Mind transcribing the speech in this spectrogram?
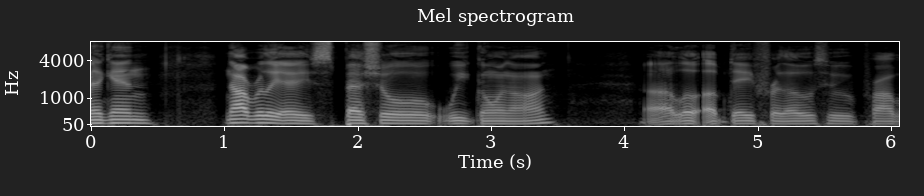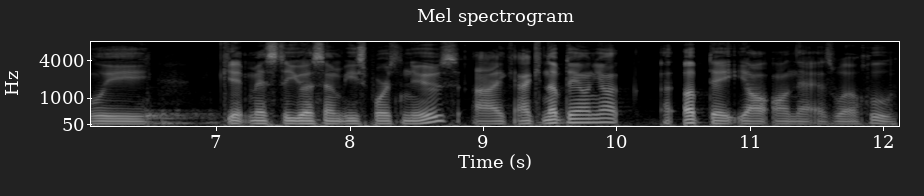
again not really a special week going on. Uh, a little update for those who probably get missed the USM esports news. I I can update on y'all update y'all on that as well. Who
